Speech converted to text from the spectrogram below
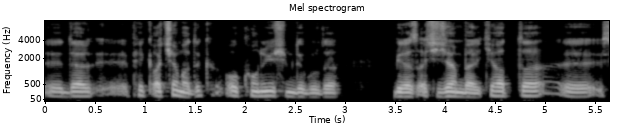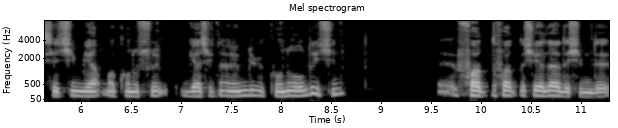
e, der, e, pek açamadık. O konuyu şimdi burada biraz açacağım belki. Hatta e, seçim yapma konusu gerçekten önemli bir konu olduğu için farklı farklı şeyler de şimdi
